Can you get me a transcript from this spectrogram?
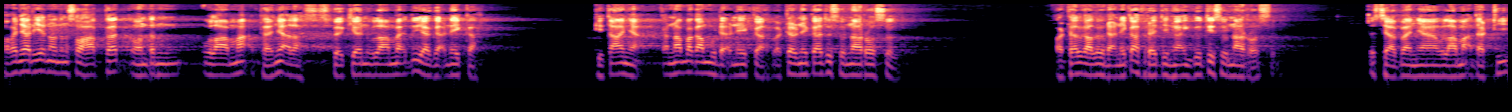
Makanya dia nonton sahabat, nonton ulama, banyak lah. Sebagian ulama itu ya gak nikah. Ditanya, kenapa kamu tidak nikah? Padahal nikah itu sunnah Rasul. Padahal kalau tidak nikah berarti nggak ikuti sunnah Rasul. Terus jawabannya ulama tadi,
